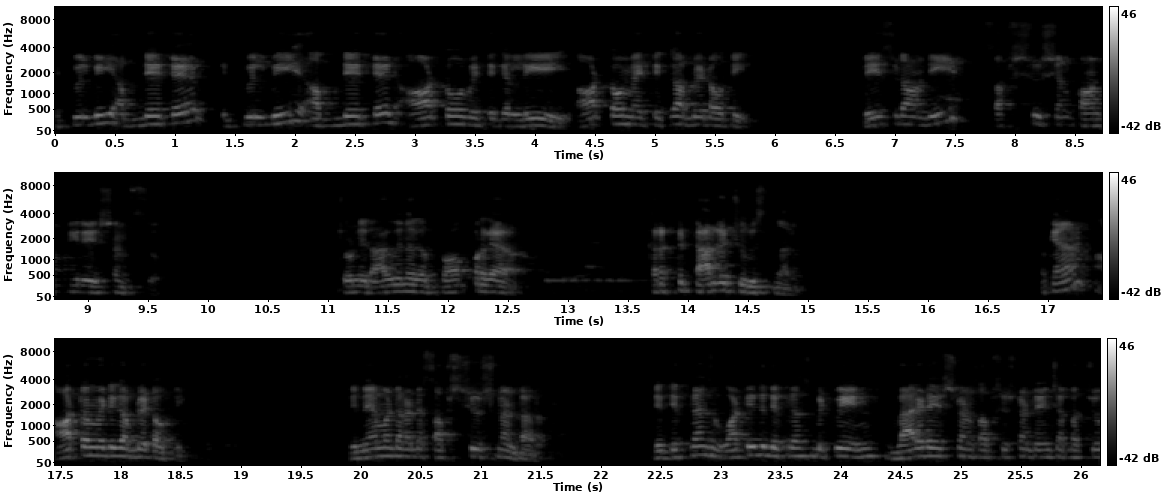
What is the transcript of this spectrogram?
it will be updated it will be updated automatically ఆటోమేటిక్గా అప్డేట్ అవుతాయి based on the substitution configurations చూడండి రాఘవేంద్ర గారు ప్రాపర్గా కరెక్ట్ టార్గెట్ చూపిస్తున్నారు. ఓకేనా? ఆటోమేటిక్ అప్డేట్ అవుతాయి దీన్ని ఏమంటారు అంటే సబ్స్టిట్యూషన్ అంటారు. The difference what is the difference between validation and substitution అంటే ఏం చెప్పచ్చు?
